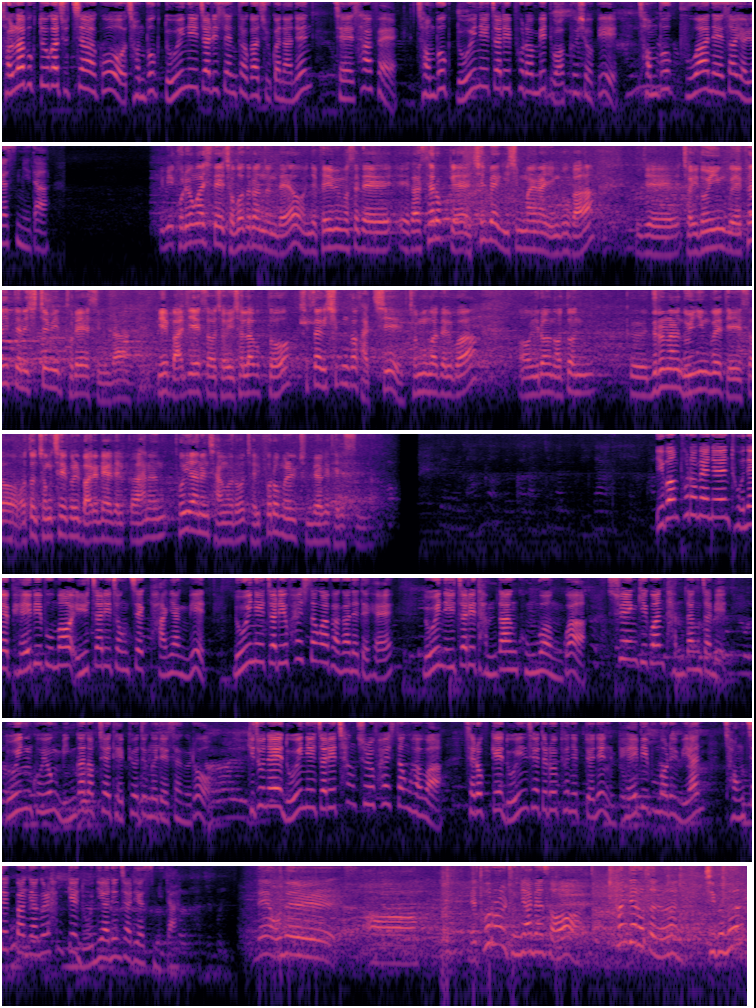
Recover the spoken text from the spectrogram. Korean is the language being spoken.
전라북도가 주최하고 전북 노인 일자리 센터가 주관하는 제4회 전북 노인 일자리 포럼 및 워크숍이 전북 부안에서 열렸습니다. 이미 고령화 시대에 접어들었는데요. 이제 베이비부머 세대가 새롭게 720만이라는 인구가 이제 저희 노인 인구에 편입되는 시점이 도래했습니다. 이에 맞이해서 저희 전라북도 14기 시군과 같이 전문가들과 어, 이런 어떤 그 늘어나는 노인 인구에 대해서 어떤 정책을 마련해야 될까 하는 토의하는 장으로 저희 포럼을 준비하게 되었습니다. 이번 포럼에는 도내 베이비 부머 일자리 정책 방향 및 노인 일자리 활성화 방안에 대해 노인 일자리 담당 공무원과 수행기관 담당자 및 노인 고용 민간업체 대표 등을 대상으로 기존의 노인 일자리 창출 활성화와 새롭게 노인 세대로 편입되는 베이비 부머를 위한 정책 방향을 함께 논의하는 자리였습니다. 네, 오늘 어, 네, 토론을 준비하면서 현재로서는 지금은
